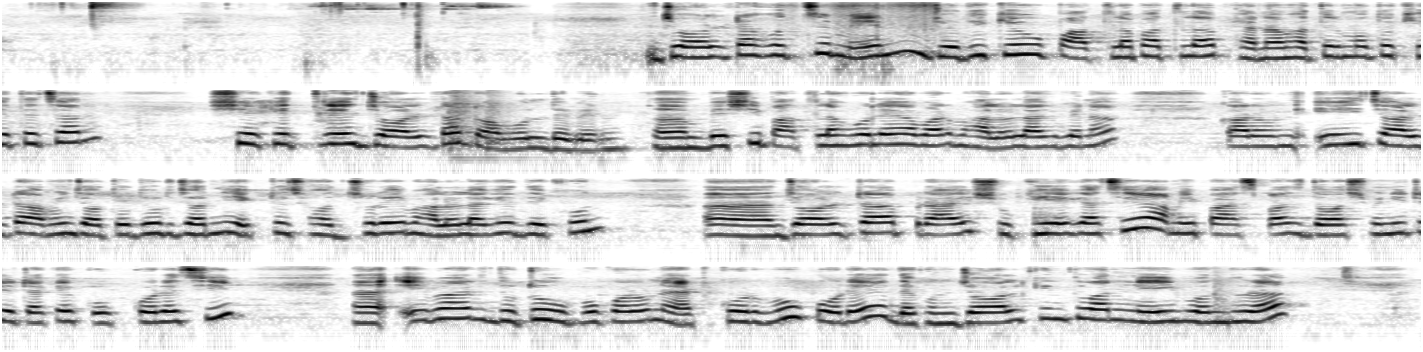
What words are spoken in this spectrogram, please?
জলটা হচ্ছে মেন যদি কেউ পাতলা পাতলা ফেনা ভাতের মতো খেতে চান, সেক্ষেত্রে জলটা ডবল দেবেন। বেশি পাতলা হলে আবার ভালো লাগবে না। কারণ এই চালটা আমি যতদূর জানি একটু ঝরঝরেই ভালো লাগে। দেখুন জলটা প্রায় শুকিয়ে গেছে। আমি পাঁচ পাঁচ দশ মিনিট এটাকে কুক করেছি। এবার দুটো উপকরণ অ্যাড করব করে। দেখুন, জল কিন্তু আর নেই বন্ধুরা।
